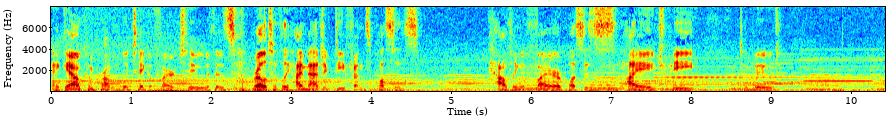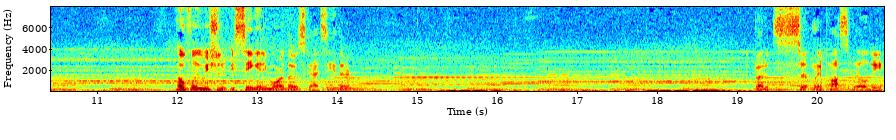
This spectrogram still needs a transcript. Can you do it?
And Gau can probably take a fire too, with his relatively high magic defense, plus his halving of fire, plus his high HP to boot. Hopefully we shouldn't be seeing any more of those guys either. But it's certainly a possibility.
